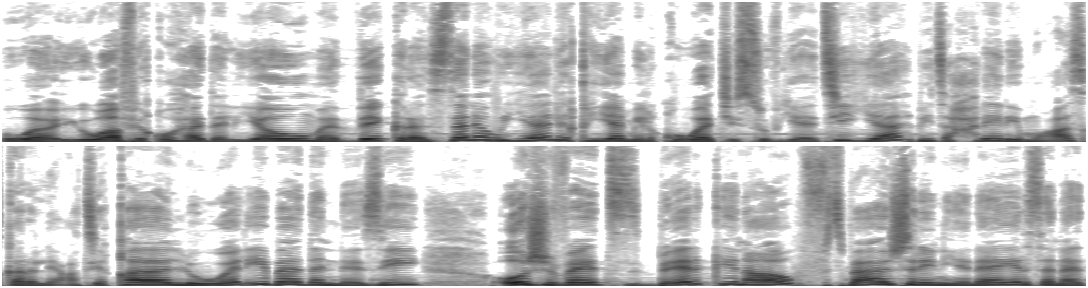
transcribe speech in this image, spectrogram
ويوافق هذا اليوم الذكرى السنوية لقيام القوات السوفيتية بتحرير معسكر الاعتقال والإبادة النازي أوشفيتس بيركيناو في 27 يناير سنة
